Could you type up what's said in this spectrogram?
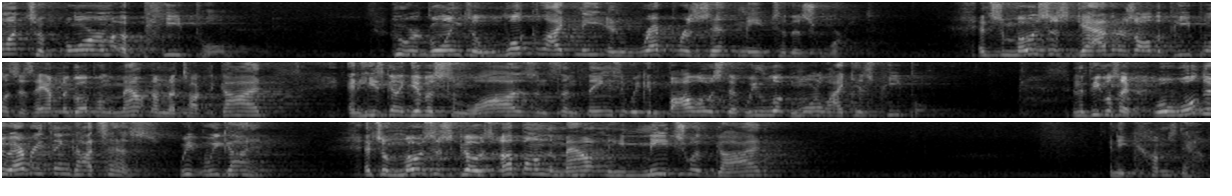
want to form a people who are going to look like me and represent me to this world. And so Moses gathers all the people and says, Hey, I'm going to go up on the mountain, I'm going to talk to God, and he's going to give us some laws and some things that we can follow so that we look more like his people. And the people say, Well, we'll do everything God says. We, we got it. And so Moses goes up on the mountain, he meets with God, and he comes down.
